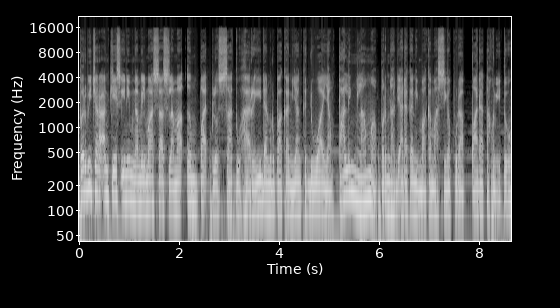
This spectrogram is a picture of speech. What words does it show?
Perbicaraan kes ini mengambil masa selama 41 hari dan merupakan yang kedua yang paling lama pernah diadakan di Mahkamah Singapura pada tahun itu.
